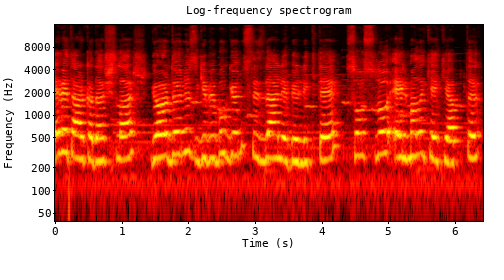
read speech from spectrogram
Evet arkadaşlar, gördüğünüz gibi bugün sizlerle birlikte soslu elmalı kek yaptık.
